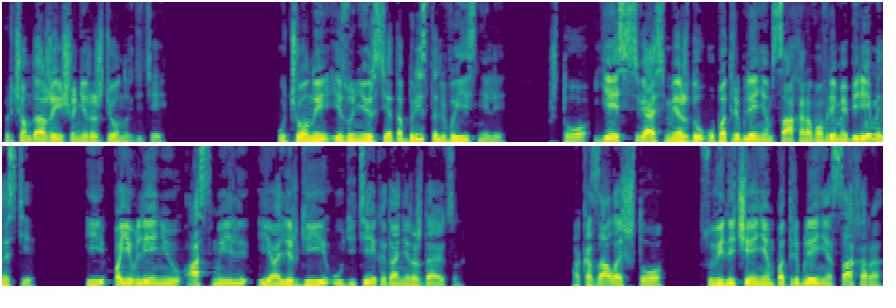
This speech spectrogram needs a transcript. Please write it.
причем даже еще нерожденных детей. Ученые из университета Бристоль выяснили, что есть связь между употреблением сахара во время беременности и появлением астмы и аллергии у детей, когда они рождаются. Оказалось, что с увеличением потребления сахара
